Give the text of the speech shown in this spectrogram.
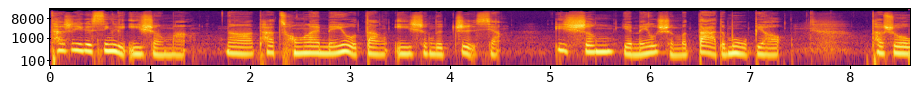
她是一个心理医生嘛，那她从来没有当医生的志向，一生也没有什么大的目标。她说：“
